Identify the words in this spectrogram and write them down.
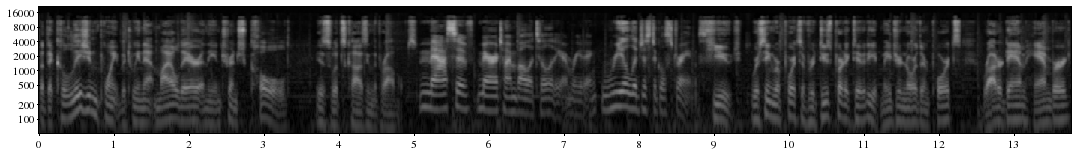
But the collision point between that mild air and the entrenched cold is what's causing the problems. Massive maritime volatility, I'm reading. Real logistical strains. Huge. We're seeing reports of reduced productivity at major northern ports, Rotterdam, Hamburg.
